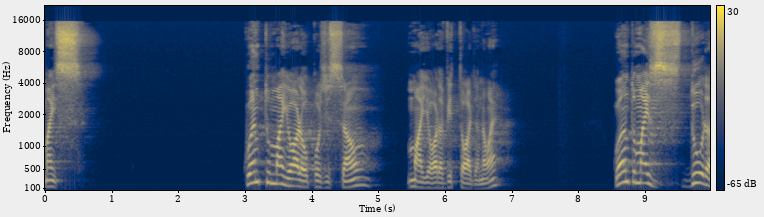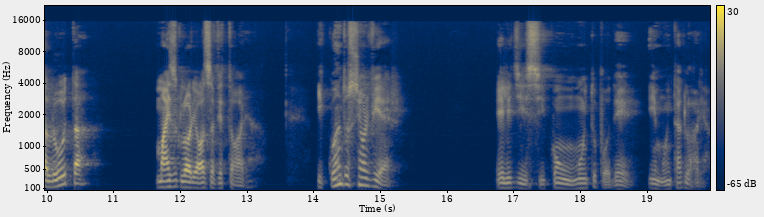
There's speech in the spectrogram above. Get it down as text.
Mas quanto maior a oposição, maior a vitória, não é? Quanto mais dura a luta, mais gloriosa a vitória. E quando o Senhor vier, ele disse com muito poder e muita glória.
